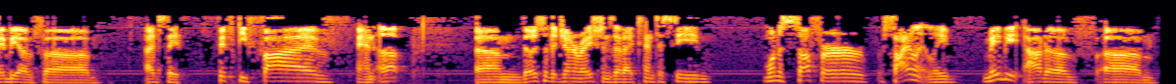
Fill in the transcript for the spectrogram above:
maybe of uh, I'd say 55 and up. Um, those are the generations that I tend to see want to suffer silently, maybe out of um,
